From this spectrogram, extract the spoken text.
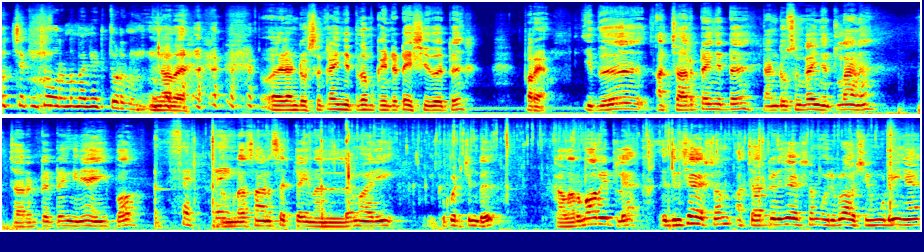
ഉച്ചയ്ക്ക് ചോറിനും തന്നെ എടുത്തു തുടങ്ങും. അതെ. രണ്ടു ദിവസം കഴിഞ്ഞിട്ട് നമുക്ക് അതിന്റെ ടേസ്റ്റ് ചെയ്തിട്ട് പറയാം. ഇത് അച്ചാറിട്ട് കഴിഞ്ഞിട്ട് രണ്ടു ദിവസം കഴിഞ്ഞിട്ടുള്ളതാണ്. അച്ചാറിട്ടിട്ട് ഇങ്ങനെയായി ഇപ്പോൾ നമ്മുടെ സാധനം സെറ്റായി നല്ല മാതിരി ഒക്കെ പിടിച്ചിട്ടുണ്ട്. കളർ മാറിയിട്ടില്ല. ഇതിന് ശേഷം അച്ചാറിട്ടതിന് ശേഷം ഒരു പ്രാവശ്യം കൂടി ഞാൻ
